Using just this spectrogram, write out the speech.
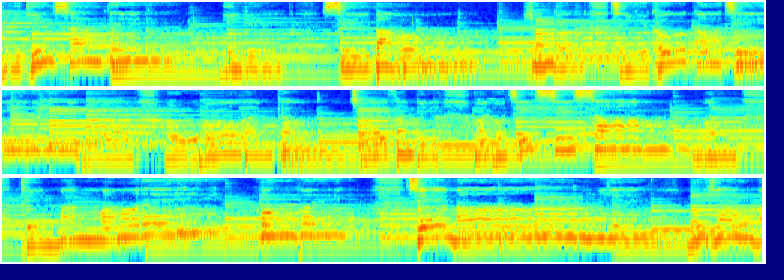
如天上的明月。是不好拥有，情如曲歌只遗留，无可挽救再分别。为何只是失望，填满我的空虚？这晚夜没有吻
